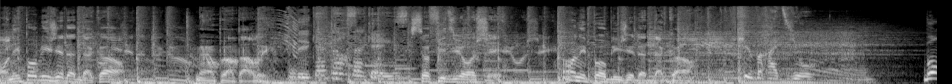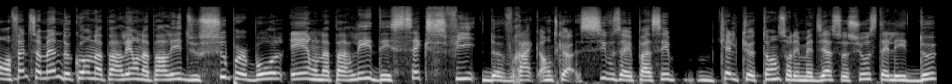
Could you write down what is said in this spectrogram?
On n'est pas obligé d'être d'accord, mais on peut en parler. De 14 à 15. Sophie Durocher. On n'est pas obligé d'être d'accord. Cube Radio. Bon, en fin de semaine, de quoi on a parlé? On a parlé du Super Bowl et on a parlé des sex-filles de vrac. En tout cas, si vous avez passé quelques temps sur les médias sociaux, c'était les deux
